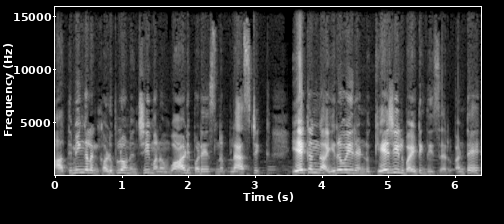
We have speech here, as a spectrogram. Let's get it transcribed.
ఆ తిమింగలం కడుపులో నుంచి మనం వాడి పడేసిన ప్లాస్టిక్ ఏకంగా ఇరవై రెండు కేజీలు బయటికి తీశారు. అంటే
